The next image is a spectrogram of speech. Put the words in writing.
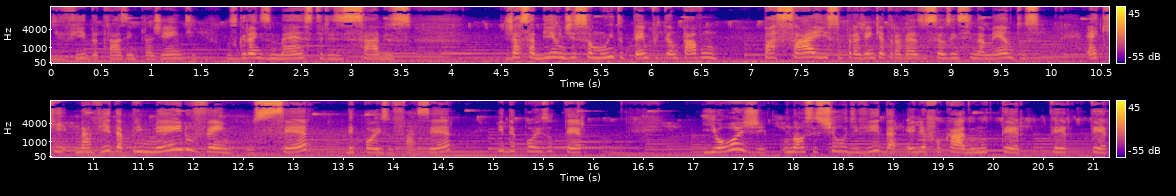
de vida trazem para gente, os grandes mestres e sábios já sabiam disso há muito tempo e tentavam passar isso para gente através dos seus ensinamentos, é que na vida primeiro vem o ser depois o fazer e depois o ter. E hoje o nosso estilo de vida ele é focado no ter, ter, ter.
